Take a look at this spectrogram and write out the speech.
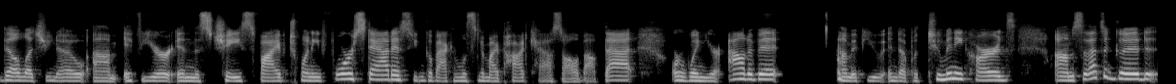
They'll let you know um, if you're in this Chase 524 status. You can go back and listen to my podcast all about that, or when you're out of it um, if you end up with too many cards. Um, so that's a good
